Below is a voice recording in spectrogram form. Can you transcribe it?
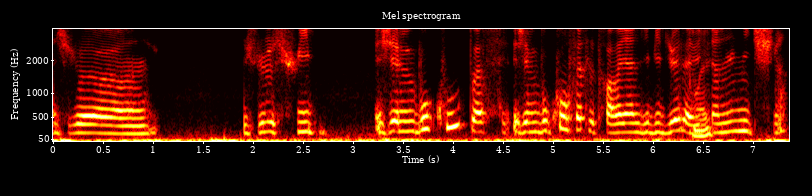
je, je suis, j'aime beaucoup j'aime beaucoup en fait le travail individuel avec un unique chien.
